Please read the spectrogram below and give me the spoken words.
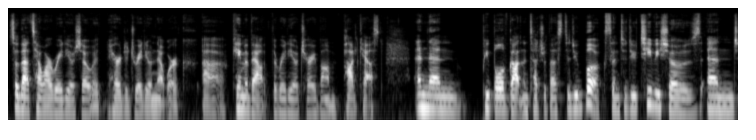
So that's how our radio show at Heritage Radio Network uh, came about, the Radio Cherry Bombe podcast. And then people have gotten in touch with us to do books and to do TV shows. And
